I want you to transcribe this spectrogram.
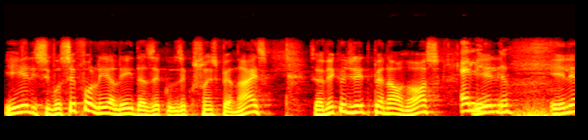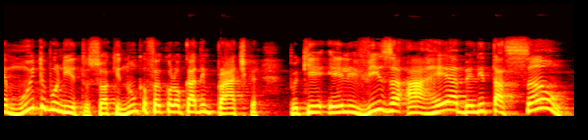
ele, se você for ler a lei das execuções penais, você vai ver que o direito penal nosso, é ele, ele é muito bonito, só que nunca foi colocado em prática, porque ele visa a reabilitação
